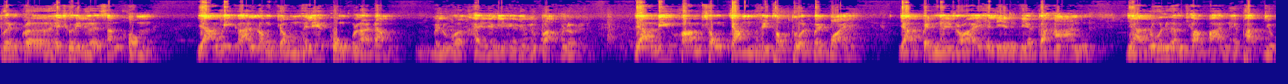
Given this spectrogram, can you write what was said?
เพื่อนเกลอให้ช่วยเหลือสังคม อยากมีการล่มจมให้เลี้ยงกุ้งกุลาดำไม่รู้ว่าใครยังเลี้ยงอยู่หรือเปล่าไม่รู้นะ อยากมีความทรงจำให้ทบทวนบ่อยๆ อยากเป็นในร้อยให้เรียนเตรียมทหาร อยากรู้เรื่องชาวบ้านให้พักอยู่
